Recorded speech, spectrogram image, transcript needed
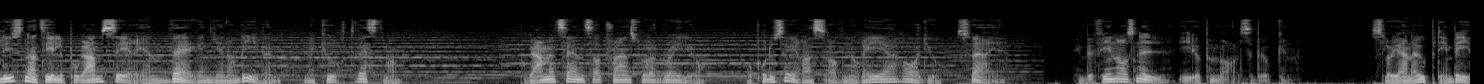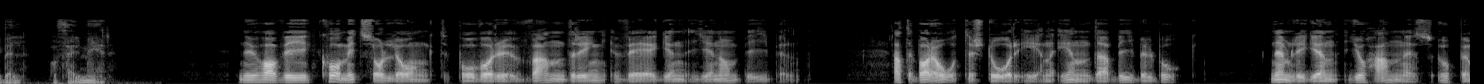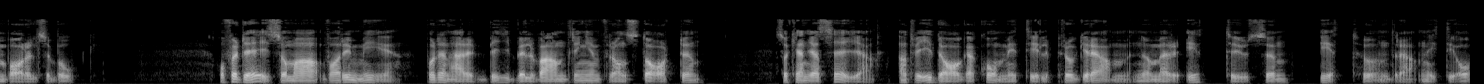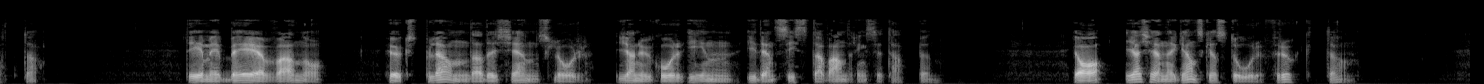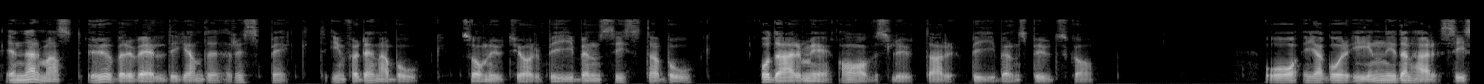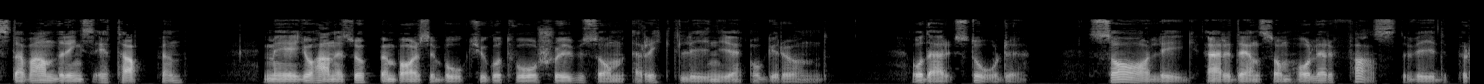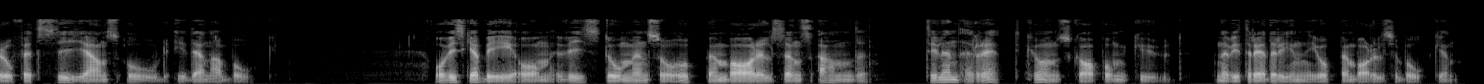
Du lyssnar till programserien Vägen genom Bibeln med Kurt Westman. Programmet sänds av Transworld Radio och produceras av Norea Radio Sverige. Vi befinner oss nu i Uppenbarelseboken. Slå gärna upp din bibel och följ med. Nu har vi kommit så långt på vår vandring vägen genom Bibeln att det bara återstår en enda bibelbok nämligen Johannes uppenbarelsebok. Och för dig som har varit med på den här bibelvandringen från starten så kan jag säga att vi idag har kommit till program nummer 1198. Det är med bävan och högst blandade känslor jag nu går in i den sista vandringsetappen. Ja, jag känner ganska stor fruktan. En närmast överväldigande respekt inför denna bok som utgör Bibelns sista bok och därmed avslutar Bibelns budskap. Och jag går in i den här sista vandringsetappen med Johannes uppenbarelsebok 22.7 som riktlinje och grund. Och där står det Salig är den som håller fast vid profetians ord i denna bok. Och vi ska be om visdomens och uppenbarelsens ande till en rätt kunskap om Gud när vi träder in i uppenbarelseboken.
